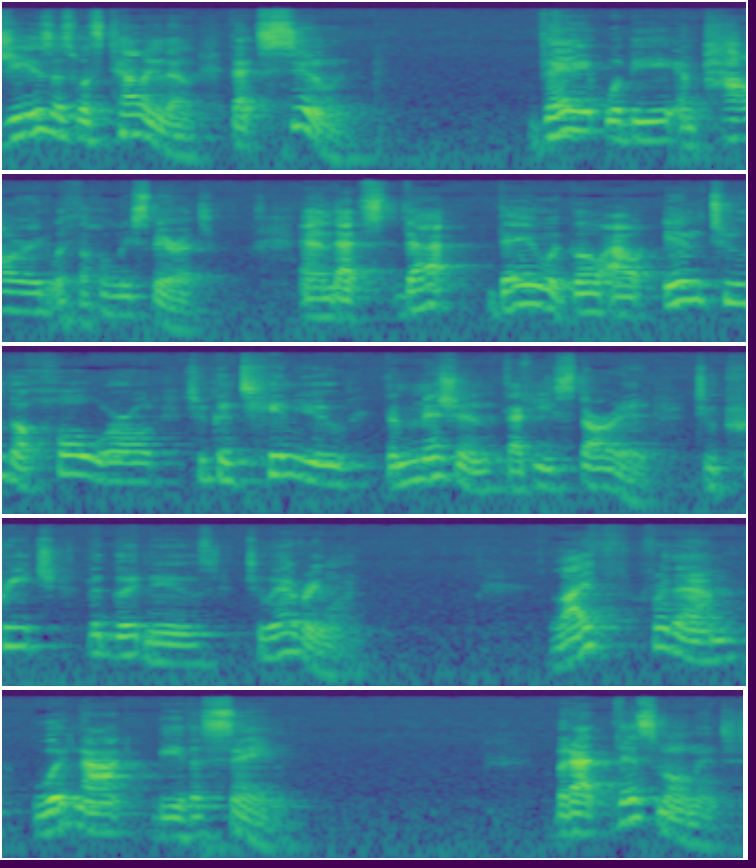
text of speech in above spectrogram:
Jesus was telling them that soon they would be empowered with the Holy Spirit, and that, that they would go out into the whole world to continue the mission that he started to preach the good news to everyone. Life for them would not be the same. But at this moment,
